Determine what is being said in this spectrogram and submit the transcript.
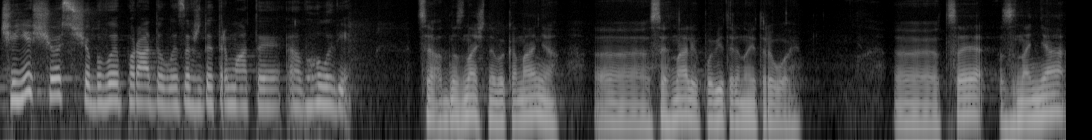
Чи є щось, що би ви порадили завжди тримати в голові? Це однозначне виконання сигналів повітряної тривоги. Е, це знання,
